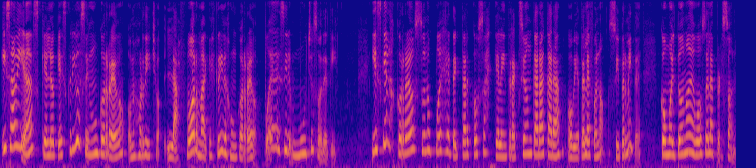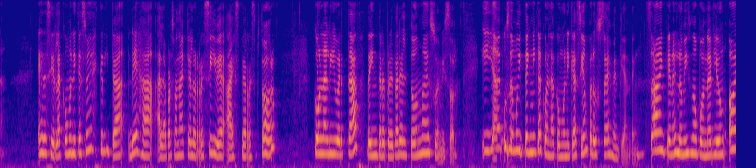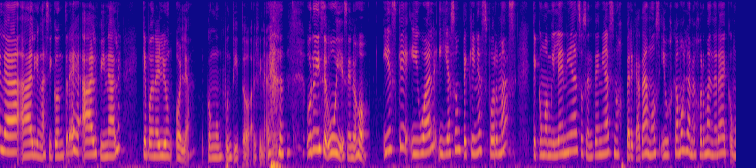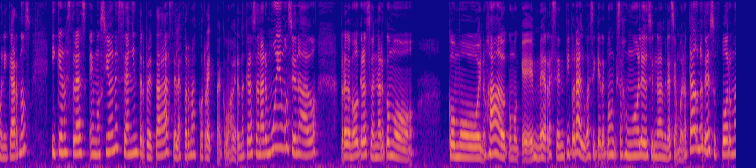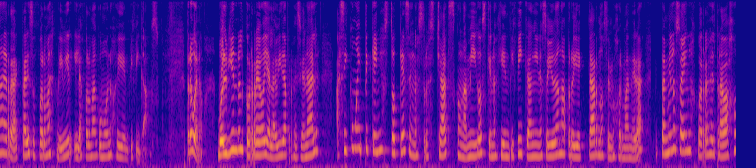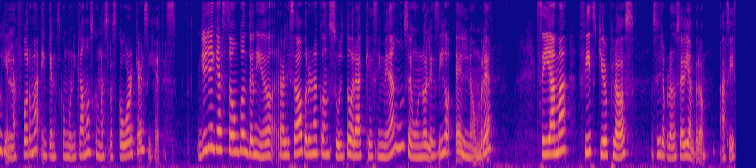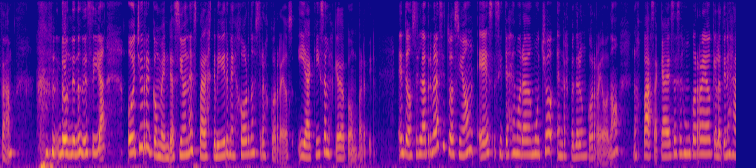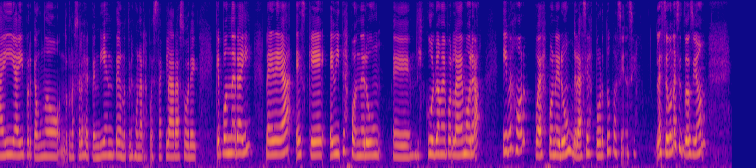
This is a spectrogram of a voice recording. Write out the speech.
¿Y sabías que lo que escribes en un correo, o mejor dicho, la forma que escribes un correo, puede decir mucho sobre ti? Y es que en los correos tú no puedes detectar cosas que la interacción cara a cara o vía teléfono sí permite, como el tono de voz de la persona. Es decir, la comunicación escrita deja a la persona que lo recibe, a este receptor, con la libertad de interpretar el tono de su emisor. Y ya me puse muy técnica con la comunicación, pero ustedes me entienden. Saben que no es lo mismo ponerle un hola a alguien así con tres A al final que ponerle un hola con un puntito al final. Uno dice, uy, se enojó. Y es que igual, y ya son pequeñas formas que como millennials o centennials nos percatamos y buscamos la mejor manera de comunicarnos y que nuestras emociones sean interpretadas de la forma correcta. Como, a ver, no quiero sonar muy emocionado, pero tampoco quiero sonar como como enojado, como que me resentí por algo, así que te pongo quizás un hola y un signo de admiración. Bueno, cada uno tiene su forma de redactar y su forma de escribir y la forma como nos identificamos. Pero bueno, volviendo al correo y a la vida profesional, así como hay pequeños toques en nuestros chats con amigos que nos identifican y nos ayudan a proyectarnos de mejor manera, también los hay en los correos del trabajo y en la forma en que nos comunicamos con nuestros coworkers y jefes. Yo llegué hasta un contenido realizado por una consultora que si me dan un segundo les digo el nombre. Se llama Fifth Year Plus. No sé si lo pronuncié bien, pero así está. donde nos decía ocho recomendaciones para escribir mejor nuestros correos. Y aquí se los quiero compartir. Entonces, la primera situación es si te has demorado mucho en responder un correo, ¿no? Nos pasa que a veces es un correo que lo tienes ahí, ahí, porque aún no, resuelves el pendiente o no tienes una respuesta clara sobre qué poner ahí. La idea es que evites poner un eh, discúlpame por la demora y mejor puedes poner un gracias por tu paciencia. La segunda situación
